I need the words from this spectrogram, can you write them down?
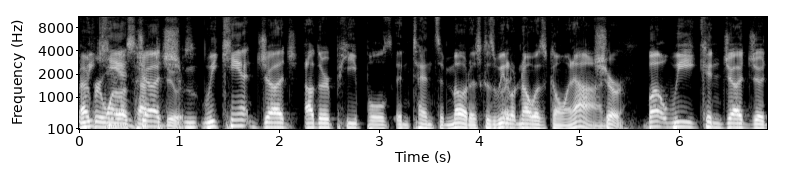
every one of us have to do. We can't judge other people's intents and motives because we don't know what's going on. Sure. but we can judge a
